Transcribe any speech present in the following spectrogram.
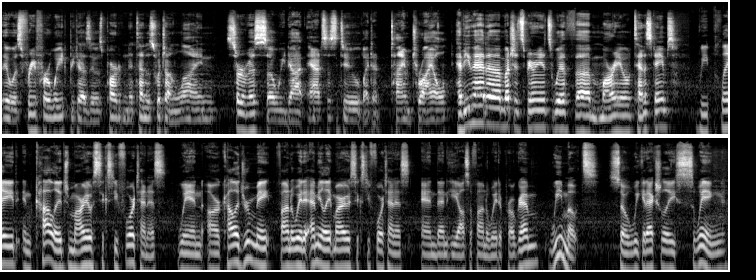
It was free for a week because it was part of Nintendo Switch Online service, so we got access to like a time trial. Have you had uh, much experience with uh, Mario tennis games? We played in college Mario 64 Tennis when our college roommate found a way to emulate Mario 64 Tennis, and then he also found a way to program Wiimotes. So we could actually swing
